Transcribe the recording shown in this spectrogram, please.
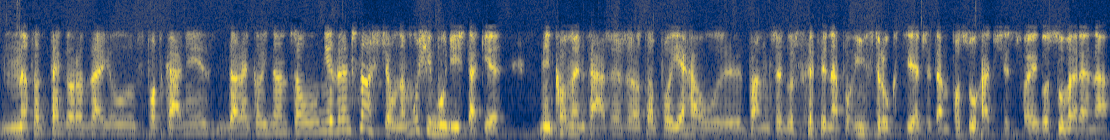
no to tego rodzaju spotkanie jest daleko idącą niezręcznością. No, musi budzić takie komentarze, że oto pojechał y, pan Grzegorz Schetyna po instrukcję, czy tam posłuchać się swojego suwerena,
